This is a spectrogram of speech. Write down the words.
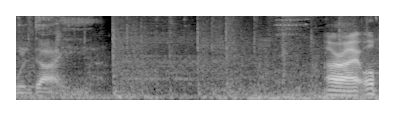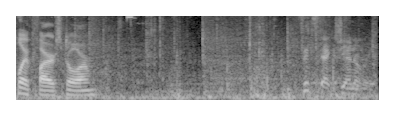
will die here. Alright, we'll play Firestorm. Fix that generator.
